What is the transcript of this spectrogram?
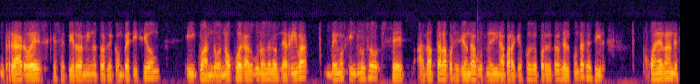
Raro es que se pierdan minutos de competición y cuando no juega alguno de los de arriba, vemos que incluso se adapta a la posición de Agus Medina para que juegue por detrás del punta. Es decir, Juan Hernández,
